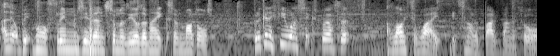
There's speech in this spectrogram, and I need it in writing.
a little bit more flimsy than some of the other makes and models. But again, if you want a six berth at a lighter weight, it's not a bad van at all.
